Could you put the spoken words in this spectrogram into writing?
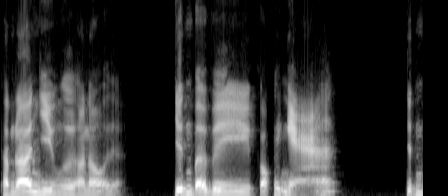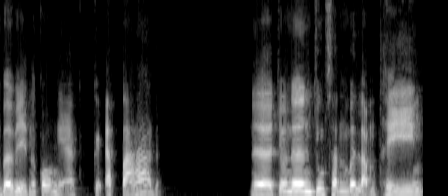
thành ra nhiều người họ nói chính bởi vì có cái ngã chính bởi vì nó có ngã cái áp tá đó. À, cho nên chúng sanh mới làm thiện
